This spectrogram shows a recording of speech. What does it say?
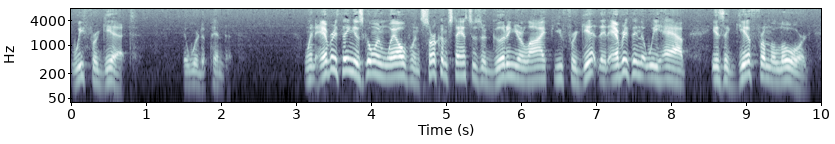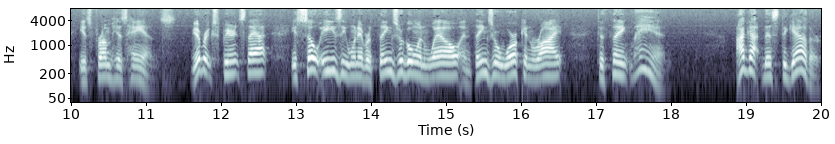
we forget that we're dependent. When everything is going well, when circumstances are good in your life, you forget that everything that we have is a gift from the Lord. It's from His hands. You ever experienced that? It's so easy whenever things are going well and things are working right to think, man, I got this together.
